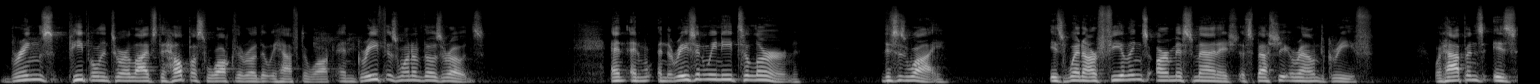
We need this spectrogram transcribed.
brings people into our lives to help us walk the road that we have to walk. And grief is one of those roads. And, and, and the reason we need to learn, this is why, is when our feelings are mismanaged, especially around grief, what happens is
